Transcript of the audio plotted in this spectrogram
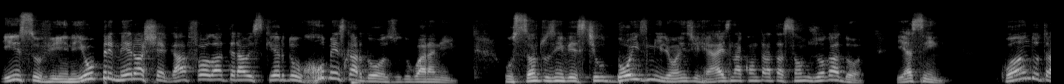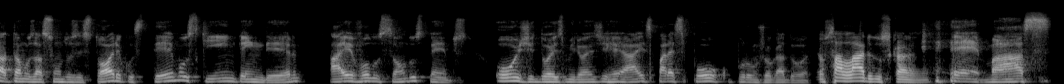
Isso, Vini. E o primeiro a chegar foi o lateral esquerdo Rubens Cardoso, do Guarani. O Santos investiu 2 milhões de reais na contratação do jogador. E assim, quando tratamos assuntos históricos, temos que entender a evolução dos tempos. Hoje, 2 milhões de reais parece pouco por um jogador. É o salário dos caras. Né? É, mas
